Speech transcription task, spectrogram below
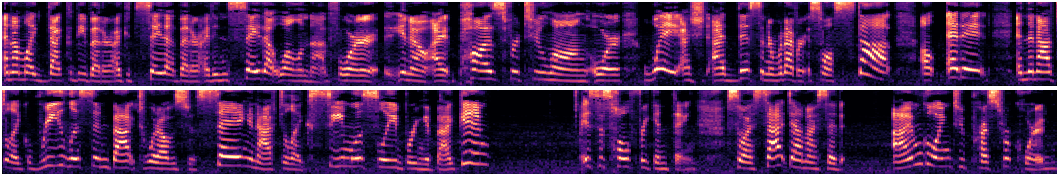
and I'm like that could be better. I could say that better. I didn't say that well enough or you know, I paused for too long or wait, I should add this in or whatever. So I'll stop, I'll edit and then I have to like re-listen back to what I was just saying and I have to like seamlessly bring it back in it's this whole freaking thing. So I sat down, I said, I'm going to press record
